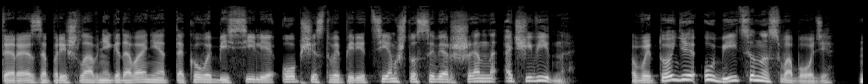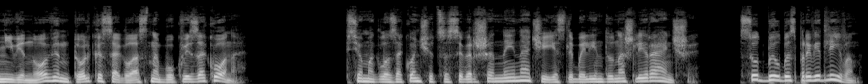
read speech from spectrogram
Тереза пришла в негодование от такого бессилия общества перед тем, что совершенно очевидно. В итоге убийца на свободе, невиновен только согласно букве закона. Все могло закончиться совершенно иначе, если бы Линду нашли раньше. Суд был бы справедливым.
